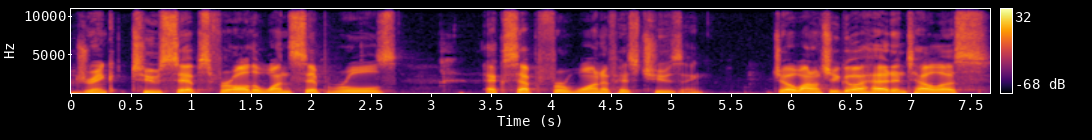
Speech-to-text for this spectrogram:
drink two sips for all the one sip rules, except for one of his choosing. Joe, why don't you go ahead and tell us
